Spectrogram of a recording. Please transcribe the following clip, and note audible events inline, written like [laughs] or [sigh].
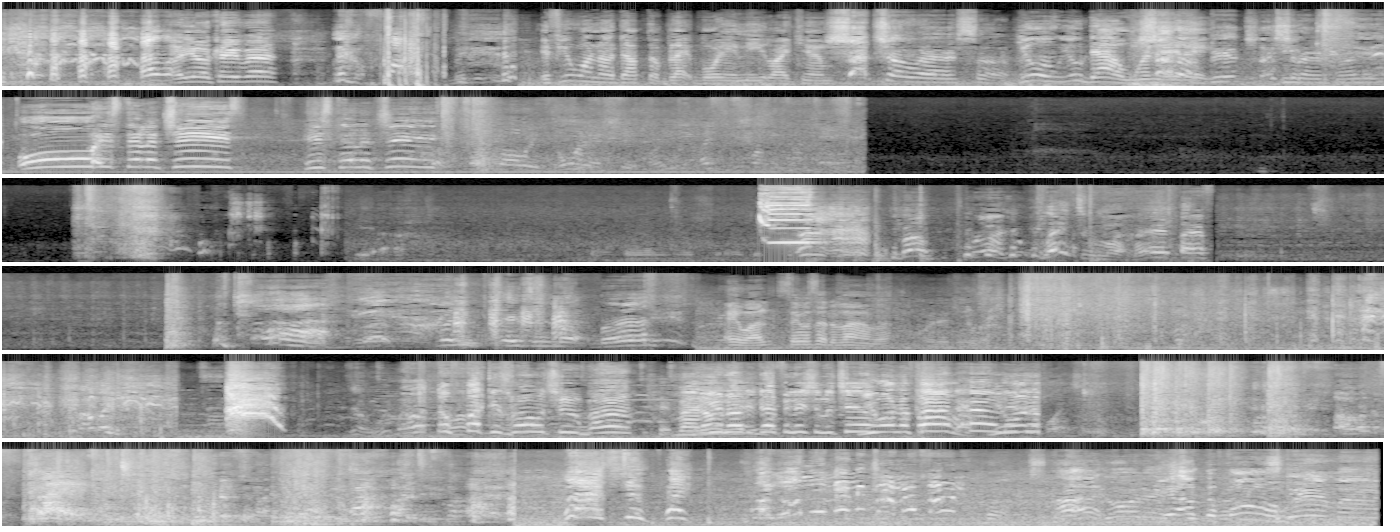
[laughs] Are you okay, bro? Nigga, fuck. If you want to adopt a black boy in need like him, Shut your ass up. you you die one Shut eight up, bitch. That shit ain't funny. Oh, he's stealing cheese. He's stealing cheese. always doing that shit, bro. Bro, you play too much, man. Ah, bro, bro, you play too much, bro. Hey, Wally, say what's up to Vine, bro. What the fuck is wrong with you, bro? Bro, you know the definition of chill? You on the phone? down, You on nigga. the Ah, shit! Hey! Boy, you almost made me turn my phone! Stop doing that Get off the phone.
